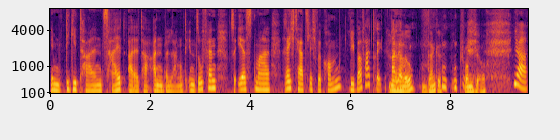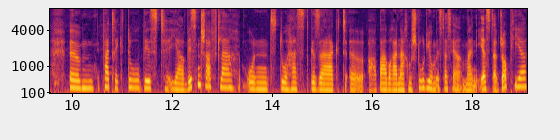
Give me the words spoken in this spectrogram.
im digitalen Zeitalter anbelangt. Insofern zuerst mal recht herzlich willkommen, lieber Patrick. Hallo. Ja, hallo, danke, ich freue mich auch. ja, ähm, Patrick, du bist ja Wissenschaftler und du hast gesagt, äh, ah, Barbara, nach dem Studium ist das ja mein erster Job hier.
